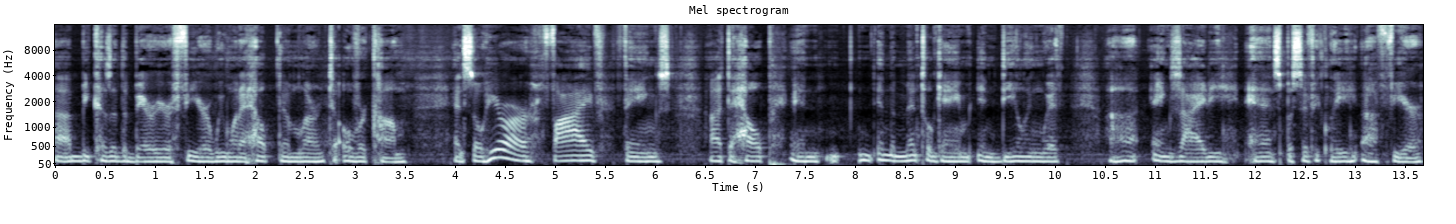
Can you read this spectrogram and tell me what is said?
uh, because of the barrier of fear. We want to help them learn to overcome. And so here are five things uh, to help in in the mental game in dealing with uh, anxiety and specifically uh, fear.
